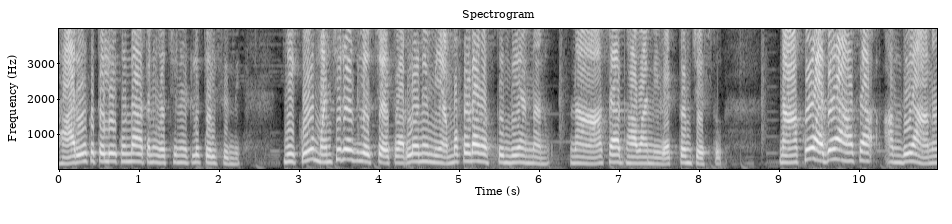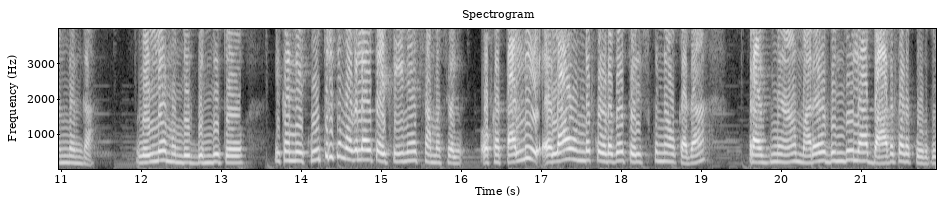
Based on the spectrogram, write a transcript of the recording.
భార్యకు తెలియకుండా అతను వచ్చినట్లు తెలిసింది. నీకు మంచి రోజులు వచ్చాయి. త్వరలోనే మీ అమ్మ కూడా వస్తుంది అన్నాను. నా ఆశాభావాన్ని వ్యక్తం చేస్తూ. నాకు అదే ఆశ అంది ఆనందంగా. వెళ్ళే ముందు బిందుతో ఇక నీ కూతురికి మొదలవుతాయి టీనేజ్ సమస్యలు. ఒక తల్లి ఎలా ఉండకూడదో తెలుసుకున్నావు కదా. ప్రజ్ఞ మరో బిందులా బాధపడకూడదు.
